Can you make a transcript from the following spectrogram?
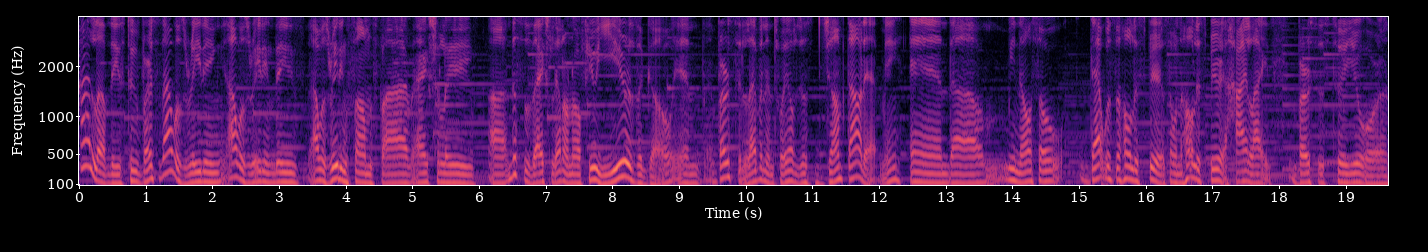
I love these two verses. I was reading, I was reading these, I was reading Psalms 5 actually. Uh, this was actually, I don't know, a few years ago, and verse 11 and 12 just jumped out at me. And, um, you know, so that was the Holy Spirit. So when the Holy Spirit highlights verses to you or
